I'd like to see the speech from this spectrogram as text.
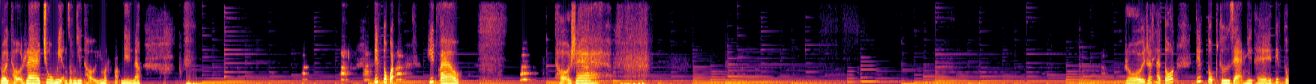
rồi thở ra, chu miệng giống như thở với một ngọn nến nào. Tiếp tục ạ. Hít vào, thở ra. Rồi rất là tốt. Tiếp tục thư giãn như thế tiếp tục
